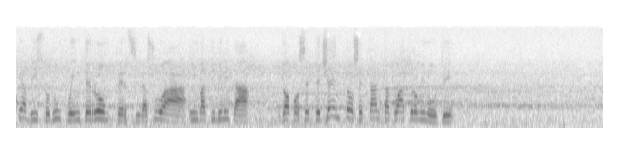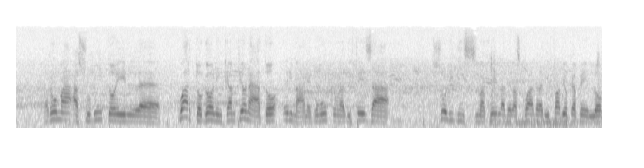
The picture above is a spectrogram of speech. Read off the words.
che ha visto dunque interrompersi la sua imbattibilità dopo 774 minuti Roma ha subito il eh, quarto gol in campionato e rimane comunque una difesa solidissima quella della squadra di Fabio Capello.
